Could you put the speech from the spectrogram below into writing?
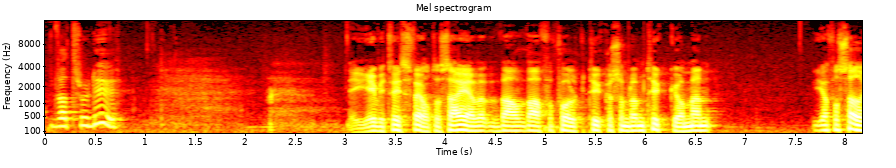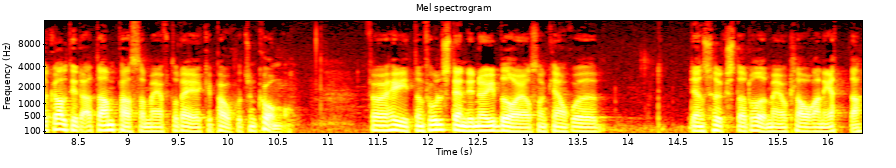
vad tror du? Det är givetvis svårt att säga var, varför folk tycker som de tycker men jag försöker alltid att anpassa mig efter det ekipaget som kommer. Får jag hit en fullständig nybörjare som kanske dens högsta dröm är att klara en etta.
